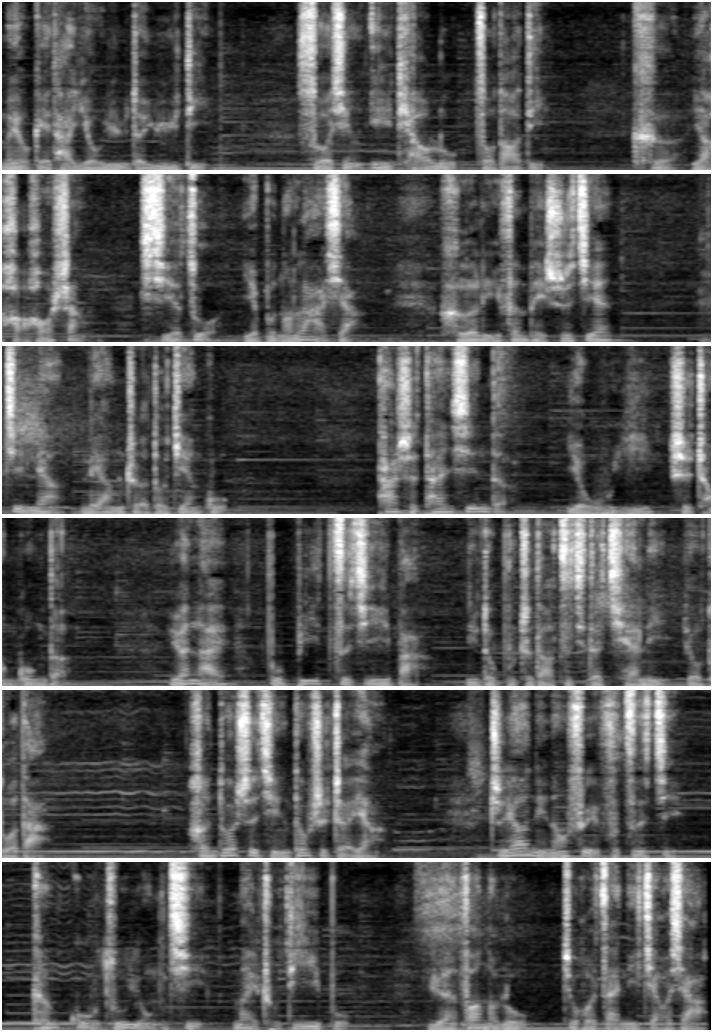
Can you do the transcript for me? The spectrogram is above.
没有给他犹豫的余地，索性一条路走到底，课要好好上，写作也不能落下，合理分配时间，尽量两者都兼顾。他是贪心的。也无疑是成功的。原来不逼自己一把，你都不知道自己的潜力有多大。很多事情都是这样，只要你能说服自己，肯鼓足勇气迈出第一步，远方的路就会在你脚下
